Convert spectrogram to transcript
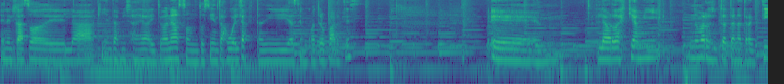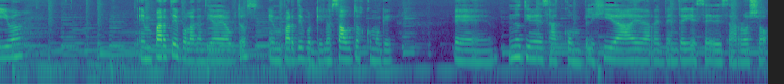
En el caso de las 500 millas de Daytona son 200 vueltas que están divididas en cuatro partes. Eh, la verdad es que a mí no me resulta tan atractiva en parte por la cantidad de autos, en parte porque los autos como que eh, no tienen esa complejidad de, repente y ese desarrollo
